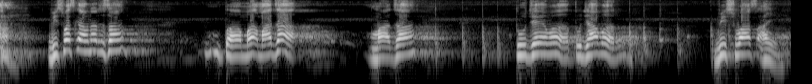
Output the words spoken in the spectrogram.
विश्वास काय होणार जसा? म- माझा माझा तुझे व तुझ्यावर विश्वास आहे.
